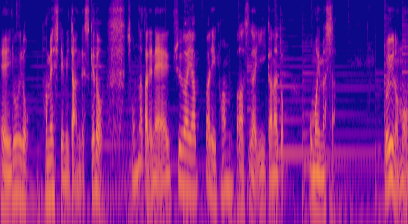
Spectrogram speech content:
えー、いろいろ試してみたんですけど、その中でね、うちはやっぱりパンパースがいいかなと思いました。というのも、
